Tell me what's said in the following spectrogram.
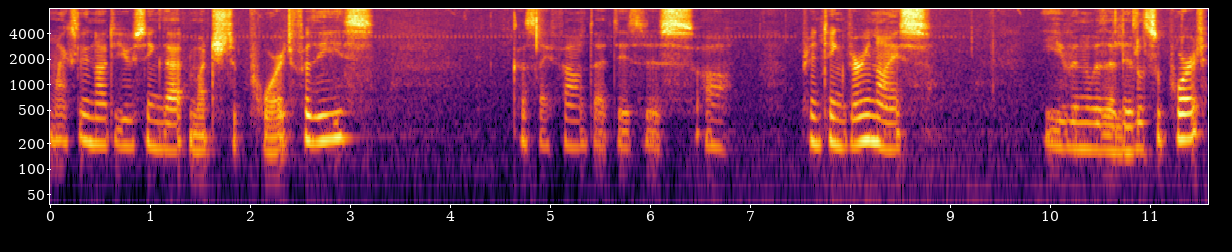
I'm actually not using that much support for these because I found that this is uh, printing very nice even with a little support.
